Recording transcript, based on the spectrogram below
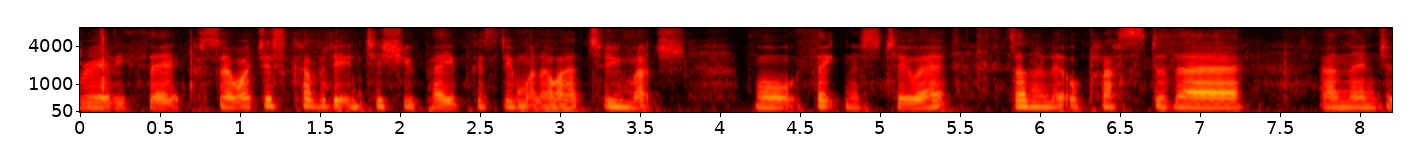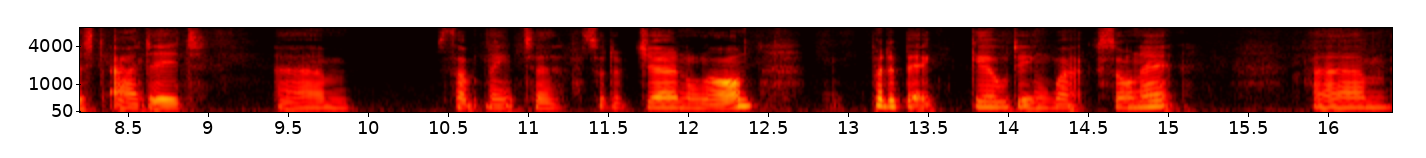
really thick. So I just covered it in tissue paper because I didn't want to add too much more thickness to it. Done a little cluster there and then just added um, something to sort of journal on. Put a bit of gilding wax on it. Um,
